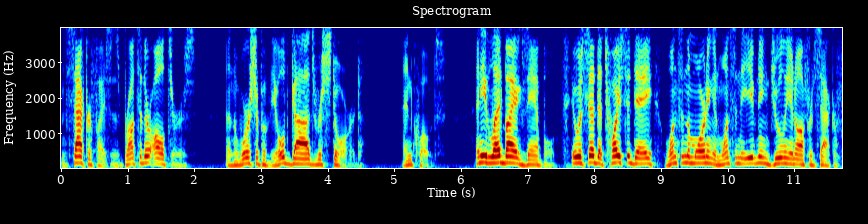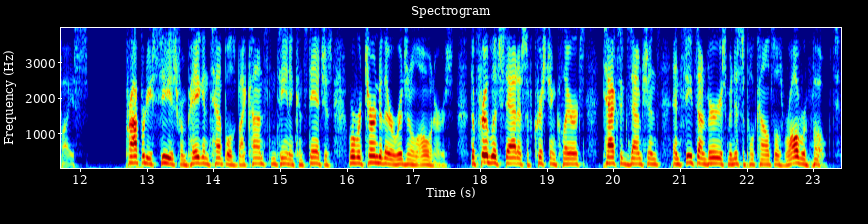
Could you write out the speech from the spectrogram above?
and sacrifices brought to their altars, and the worship of the old gods restored. End quote and he led by example. It was said that twice a day, once in the morning and once in the evening, Julian offered sacrifice. Property seized from pagan temples by Constantine and Constantius were returned to their original owners. The privileged status of Christian clerics, tax exemptions, and seats on various municipal councils were all revoked.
